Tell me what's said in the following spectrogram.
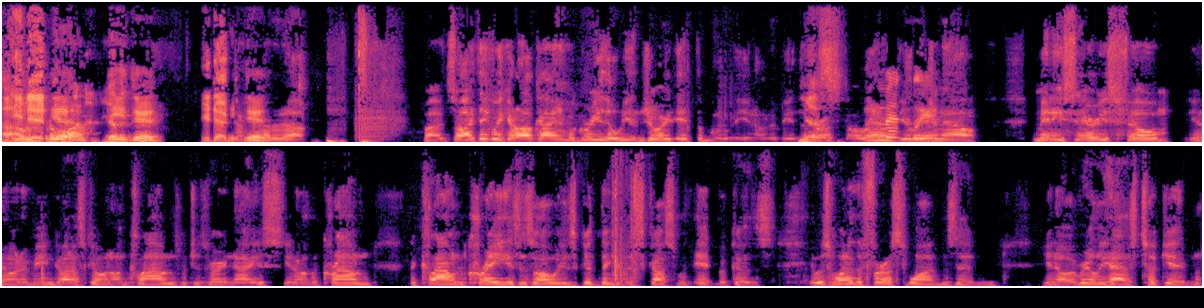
I, He I was did. Yeah, watch it he did. he did. He They're did. it up. But so I think we can all kind of agree that we enjoyed it, the movie. You know what I mean? The Yes. first go around, the original miniseries film. You know what I mean? Got us going on clowns, which is very nice. You know, the crown, the clown craze is always a good thing to discuss with it because it was one of the first ones, and you know, it really has took in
